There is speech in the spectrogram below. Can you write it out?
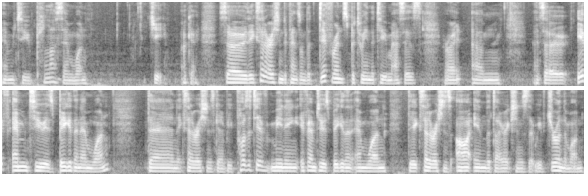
m2 plus m1 g. Okay, so the acceleration depends on the difference between the two masses, right? Um, and so if m2 is bigger than m1, then acceleration is going to be positive, meaning if m2 is bigger than m1, the accelerations are in the directions that we've drawn them on.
